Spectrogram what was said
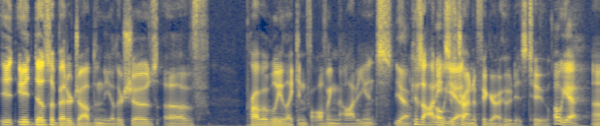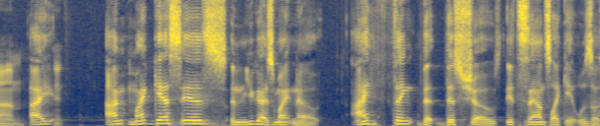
it it does a better job than the other shows of probably like involving the audience. Yeah. because the audience yeah. is trying to figure out who it is too. oh yeah, Um, I, I'm. My guess is, and you guys might know. I think that this show. It sounds like it was a,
